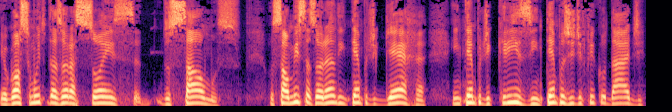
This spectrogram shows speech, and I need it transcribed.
Eu gosto muito das orações dos salmos. Os salmistas orando em tempo de guerra, em tempo de crise, em tempos de dificuldade.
